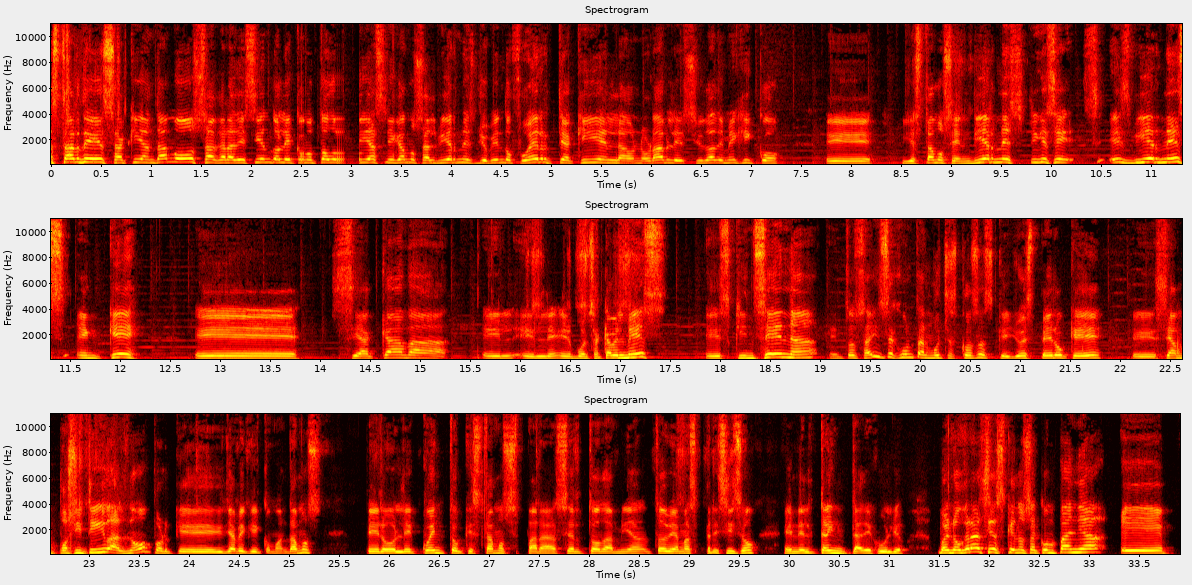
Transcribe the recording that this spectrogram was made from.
Buenas tardes, aquí andamos agradeciéndole como todos los días, llegamos al viernes lloviendo fuerte aquí en la honorable Ciudad de México eh, y estamos en viernes, fíjese, es viernes en que eh, se acaba el, el, se acaba el mes, es quincena, entonces ahí se juntan muchas cosas que yo espero que eh, sean positivas, ¿no? Porque ya ve que como andamos, pero le cuento que estamos para ser todavía, todavía más preciso en el 30 de julio. Bueno, gracias que nos acompaña. Eh,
